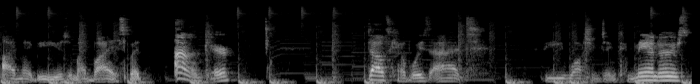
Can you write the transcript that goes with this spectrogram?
I might be using my bias, but I don't care. Dallas Cowboys at the Washington Commanders.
